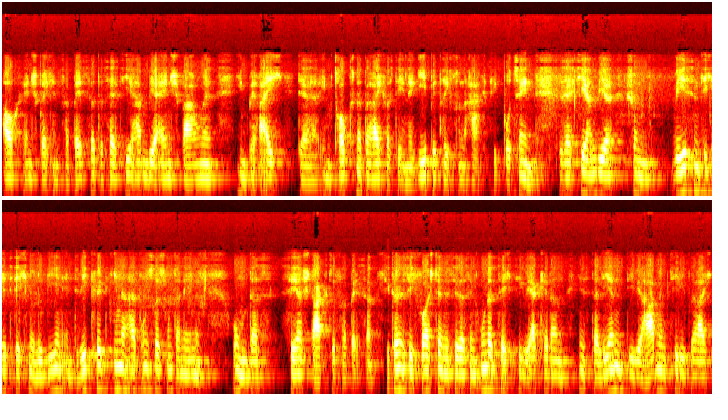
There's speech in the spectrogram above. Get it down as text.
auch entsprechend verbessert. Das heißt, hier haben wir Einsparungen im Bereich der, im Trocknerbereich, was die Energie betrifft, von 80 Prozent. Das heißt, hier haben wir schon wesentliche Technologien entwickelt innerhalb unseres Unternehmens, um das sehr stark zu verbessern. Sie können sich vorstellen, wenn Sie das in 160 Werke dann installieren, die wir haben im Ziegelbereich,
